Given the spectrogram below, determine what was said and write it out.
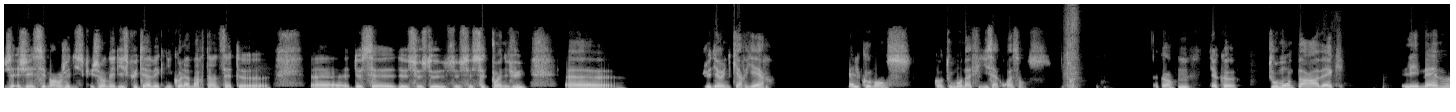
c'est marrant, j'en ai discuté avec Nicolas Martin de cette euh, euh, de ce de ce, de ce- ce- ce point de vue. Euh, je veux dire une carrière, elle commence quand tout le monde a fini sa croissance. D'accord? Mm. C'est-à-dire que tout le monde part avec les mêmes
